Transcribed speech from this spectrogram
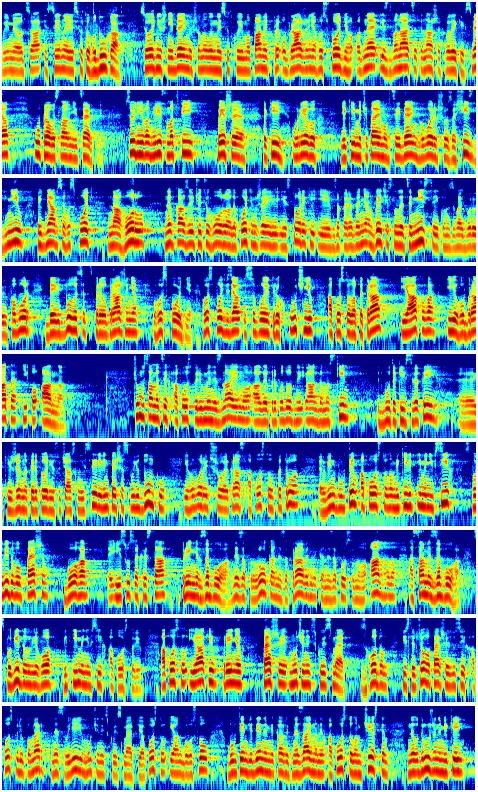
В ім'я Отця і Сина, і Святого Духа. Сьогоднішній день ми вшановуємо і святкуємо пам'ять преображення Господнього, одне із 12 наших великих свят у Православній церкві. Сьогодні Євангеліст Матфій пише такий уривок, який ми читаємо в цей день, говорить, що за шість днів піднявся Господь на гору не вказуючи цю гору, але потім вже і історики, і за переданням вичислили це місце, яке називають горою Фавор, де відбулося преображення Господнє. Господь взяв із собою трьох учнів апостола Петра, Іакова і його брата Іоанна. Чому саме цих апостолів ми не знаємо, але преподобний Іоанн Дамаскін був такий святий, який жив на території сучасної Сирії. Він пише свою думку і говорить, що якраз апостол Петро е, він був тим апостолом, який від імені всіх сповідував першим Бога е, Ісуса Христа, прийняв за Бога, не за пророка, не за праведника, не за посланого ангела, а саме за Бога. Сповідував його від імені всіх апостолів. Апостол Іаків прийняв першу мученицьку смерть. Згодом, після цього, перший з усіх апостолів помер не своєю мученицькою смертю. Апостол Іоанн Богослов був тим єдиним, як кажуть, незайманим апостолом, чистим, неодруженим, який,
